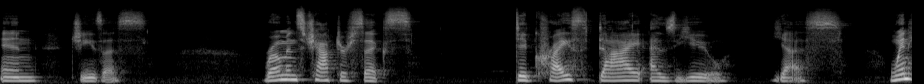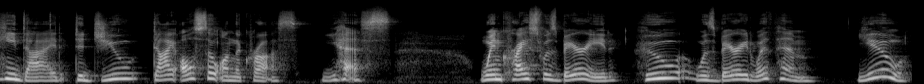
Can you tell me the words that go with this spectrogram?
in Jesus. Romans chapter 6 Did Christ die as you? Yes. When he died, did you die also on the cross? Yes. When Christ was buried, who was buried with him? You.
